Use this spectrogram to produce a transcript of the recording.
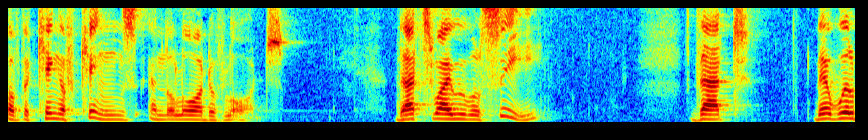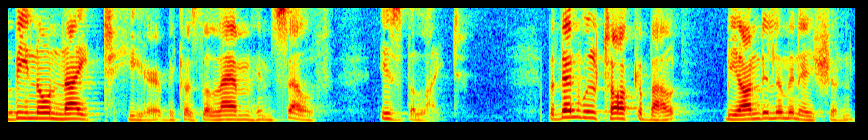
of the King of Kings and the Lord of Lords. That's why we will see that there will be no night here because the Lamb himself is the light. But then we'll talk about, beyond illumination,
